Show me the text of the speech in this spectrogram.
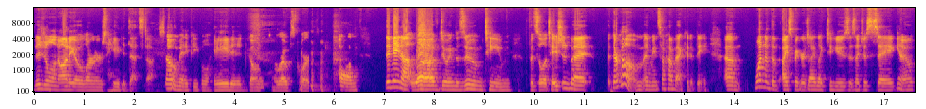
visual and audio learners hated that stuff. So many people hated going to the ropes course. um, they may not love doing the Zoom team facilitation, but, but they're home. I mean, so how bad could it be? Um, one of the icebreakers I like to use is I just say, you know,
